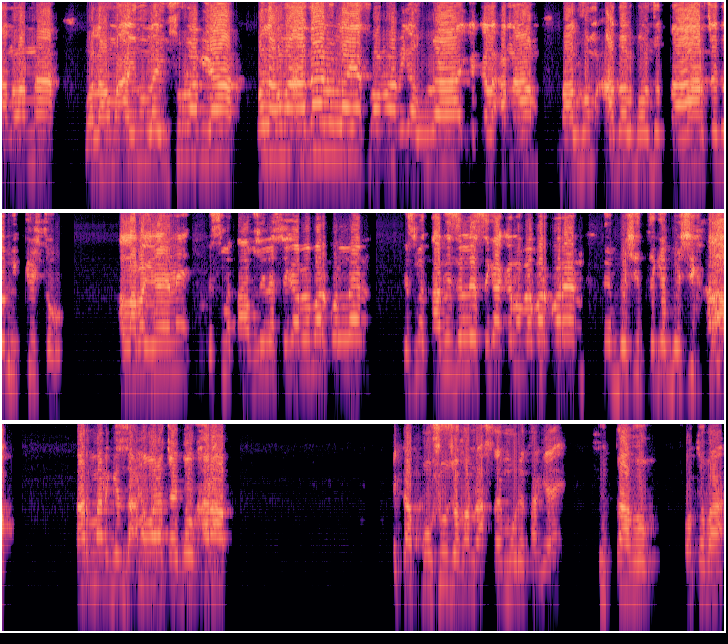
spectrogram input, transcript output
জানোয়ার না। ওয়ালাহুম আইনুল্লাহ ইসরুনা বিহা, ওয়ালাহুম আদানুল্লাহ ইয়াসমাউনা বিহা। উলাইকা আনাম বালহুম আদাল বঞ্চ তার চাইতে নিকৃষ্ট। তার মানে রাস্তায় মরে থাকে, কুত্তা হোক অথবা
